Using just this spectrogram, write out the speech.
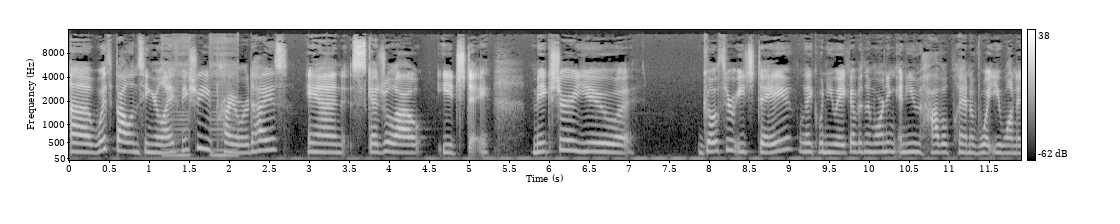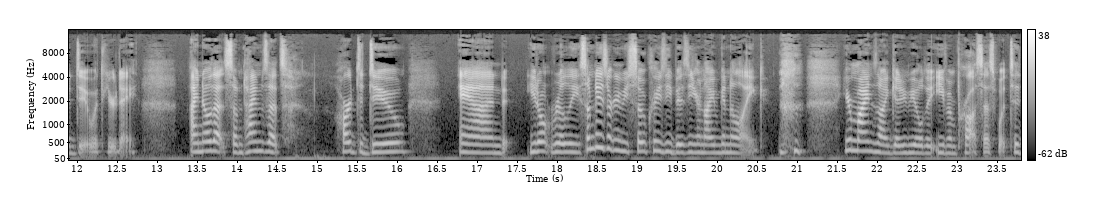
uh, with balancing your life, make sure you prioritize and schedule out each day. Make sure you go through each day, like when you wake up in the morning, and you have a plan of what you want to do with your day. I know that sometimes that's hard to do and you don't really some days are going to be so crazy busy you're not even going to like your mind's not going to be able to even process what to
